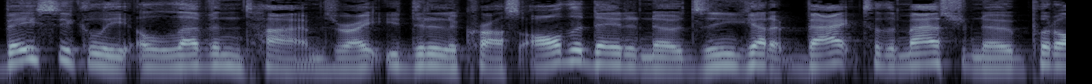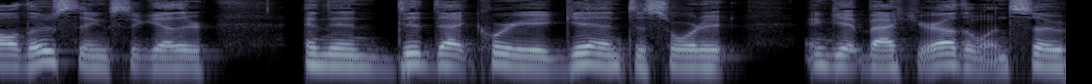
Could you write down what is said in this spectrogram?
basically 11 times, right? You did it across all the data nodes, then you got it back to the master node, put all those things together, and then did that query again to sort it and get back your other one. So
